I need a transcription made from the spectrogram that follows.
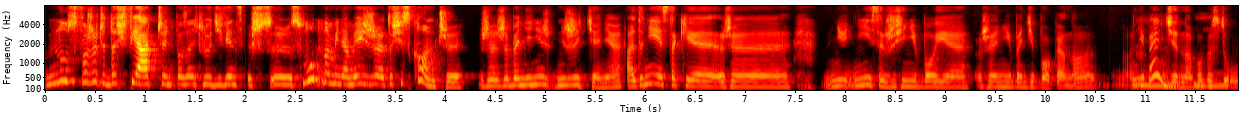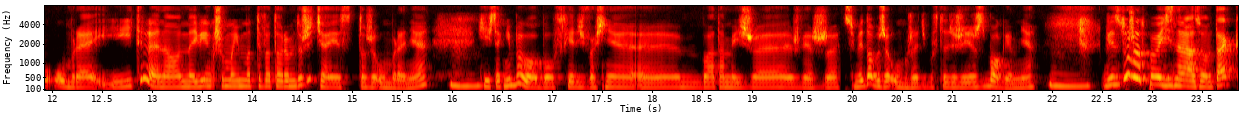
mnóstwo rzeczy, doświadczeń, poznać ludzi, więc smutno mi na myśl, że to się skończy, że, że będzie nie, nie życie, nie? Ale to nie jest takie, że nie, nie jest tak, że się nie boję, że nie będzie Boga. No nie Mhm, będzie, no po mhm. prostu umrę i tyle. No, największym moim motywatorem do życia jest to, że umrę, nie? Mhm. Kiedyś tak nie było, bo kiedyś właśnie y, była ta myśl, że, że wiesz, że w sumie dobrze umrzeć, bo wtedy żyjesz z Bogiem, nie? Więc dużo odpowiedzi znalazłam, tak?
